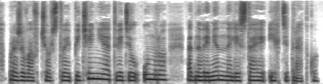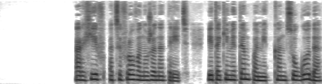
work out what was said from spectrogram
— проживав черствое печенье, ответил Унро, одновременно листая их тетрадку. Архив оцифрован уже на треть, и такими темпами к концу года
